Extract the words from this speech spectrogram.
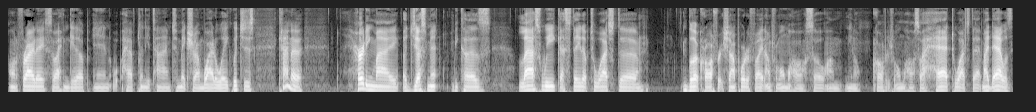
on Friday so I can get up and have plenty of time to make sure I'm wide awake, which is kind of hurting my adjustment because last week I stayed up to watch the Bud Crawford Shawn Porter fight. I'm from Omaha, so I'm you know Crawford from Omaha, so I had to watch that. My dad was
